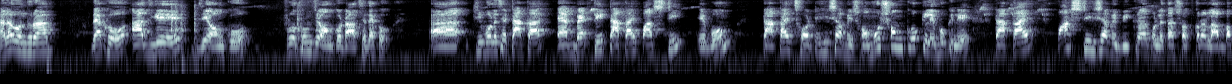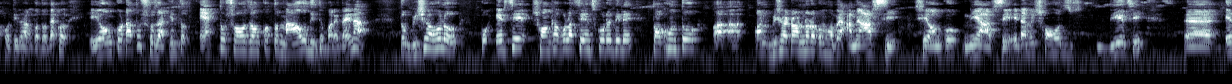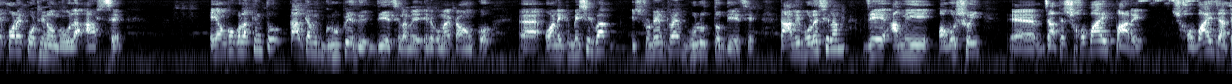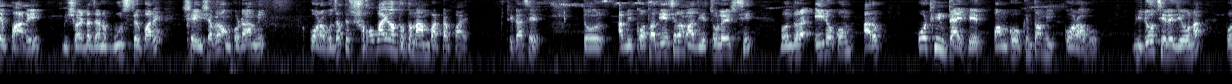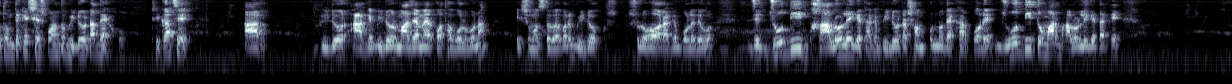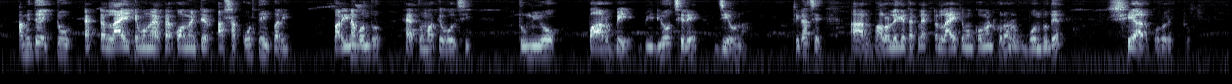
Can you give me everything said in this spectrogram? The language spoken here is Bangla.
হ্যালো বন্ধুরা। দেখো, আজকে যে অঙ্ক, প্রথম যে অঙ্কটা আছে, দেখো কি বলেছে? টাকায় এক ব্যক্তি, টাকায় পাঁচটি এবং টাকায় ছটি হিসাবে সমসংখ্যক লেবু কিনে টাকায় পাঁচটি হিসাবে বিক্রয় করলে তার শতকরা লাভ বা ক্ষতির হার কত? দেখো, এই অঙ্কটা তো সোজা, কিন্তু এত সহজ অঙ্ক তো নাও দিতে পারে, তাই না? তো বিষয় হলো এর চেয়ে সংখ্যাগুলো চেঞ্জ করে দিলে তখন তো বিষয়টা অন্যরকম হবে। আমি আসছি, সে অঙ্ক নিয়ে আসছি। এটা আমি সহজ দিয়েছি। এরপরে কঠিন অঙ্কগুলো আসছে। এই অঙ্কগুলো কিন্তু কালকে আমি গ্রুপে দিয়েছিলাম এরকম একটা অঙ্ক। অনেক বেশিরভাগ স্টুডেন্টরাই ভুল উত্তর দিয়েছে। তা আমি বলেছিলাম যে আমি অবশ্যই যাতে সবাই পারে, সবাই যাতে পারে, বিষয়টা যেন বুঝতে পারে, সেই হিসাবে অঙ্কটা আমি করাবো। যাতে সবাই অন্তত নাম্বারটা পায়। ঠিক আছে? তো আমি কথা দিয়েছিলাম, আজকে চলে এসেছি। বন্ধুরা, এইরকম আরও কঠিন টাইপের অঙ্ক কিন্তু আমি করাবো। ভিডিও ছেড়ে যেও না। প্রথম থেকে শেষ পর্যন্ত ভিডিওটা দেখো, ঠিক আছে? আর ভিডিওর আগে ভিডিওর মাঝে আমি আর কথা বলব না। এই সমস্ত ব্যাপারে ভিডিও শুরু হওয়ার আগে বলে দেবো যে, যদি ভালো লেগে থাকে ভিডিওটা সম্পূর্ণ দেখার পরে, যদি তোমার ভালো লেগে থাকে, আমি তো একটু একটা লাইক এবং একটা কমেন্টের আশা করতেই পারি। পারি না বন্ধু? হ্যাঁ তোমাকে বলছি, তুমিও পারবে। ভিডিও ছেড়ে যেও না, ঠিক আছে? আর ভালো লেগে থাকলে একটা লাইক এবং কমেন্ট করো, আর বন্ধুদের শেয়ার করো একটু।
